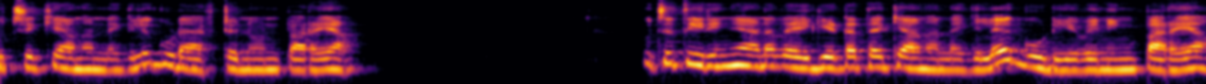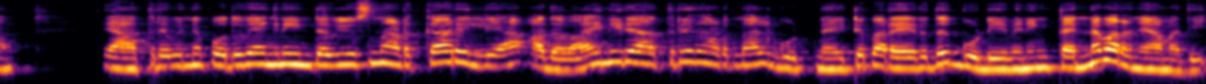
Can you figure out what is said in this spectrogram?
ഉച്ചയ്ക്കാണെന്നുണ്ടെങ്കിൽ ഗുഡ് ആഫ്റ്റർനൂൺ പറയാം. ഉച്ച തിരിഞ്ഞാണ് വൈകിട്ടത്തേക്കാണെന്നുണ്ടെങ്കിൽ ഗുഡ് ഈവനിങ് പറയാം. രാത്രി പിന്നെ പൊതുവെ അങ്ങനെ ഇന്റർവ്യൂസ് നടക്കാറില്ല. അഥവാ ഇനി രാത്രി നടന്നാൽ ഗുഡ് നൈറ്റ് പറയരുത്. ഗുഡ് ഈവനിങ് തന്നെ പറഞ്ഞാൽ മതി.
